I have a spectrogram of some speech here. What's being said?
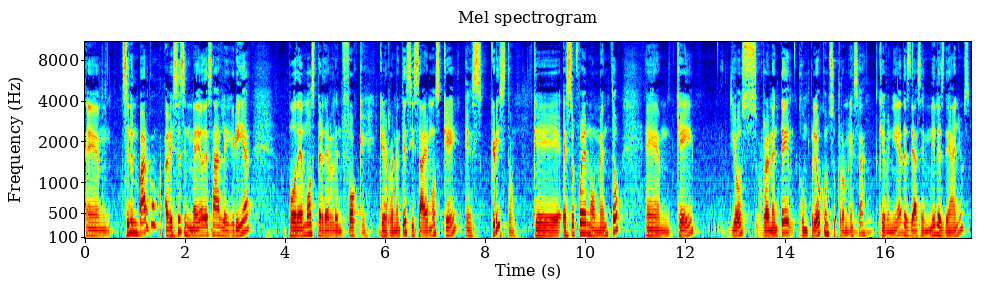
Em, sin embargo, a veces en medio de esa alegría, podemos perder el enfoque, que realmente sí sabemos que es Cristo, que eso fue el momento em, que Dios realmente cumplió con su promesa que venía desde hace miles de años,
